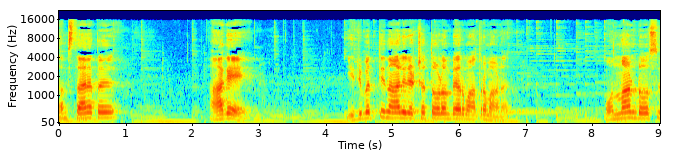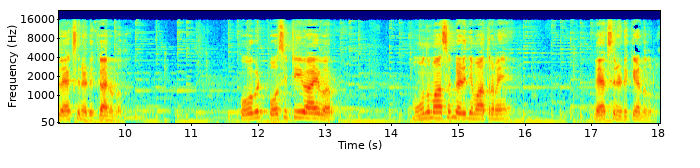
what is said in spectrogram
സംസ്ഥാനത്ത് ആകെ ഇരുപത്തിനാല് ലക്ഷത്തോളം പേർ മാത്രമാണ് ഒന്നാം ഡോസ് വാക്സിൻ എടുക്കാനുള്ളത്. കോവിഡ് പോസിറ്റീവായവർ മൂന്ന് മാസം കഴിഞ്ഞ് മാത്രമേ വാക്സിൻ എടുക്കേണ്ടതുള്ളൂ.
